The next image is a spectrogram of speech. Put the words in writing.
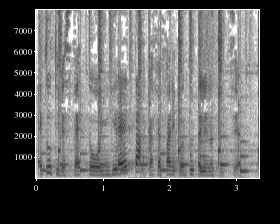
E tutti vi aspetto in diretta a Caffè Affari con tutte le notizie.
